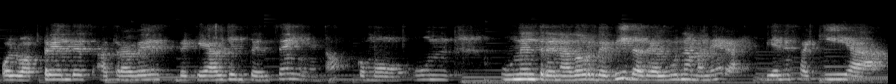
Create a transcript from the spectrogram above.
o lo aprendes a través de que alguien te enseñe, ¿no? Como un, entrenador de vida de alguna manera. Vienes aquí a,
